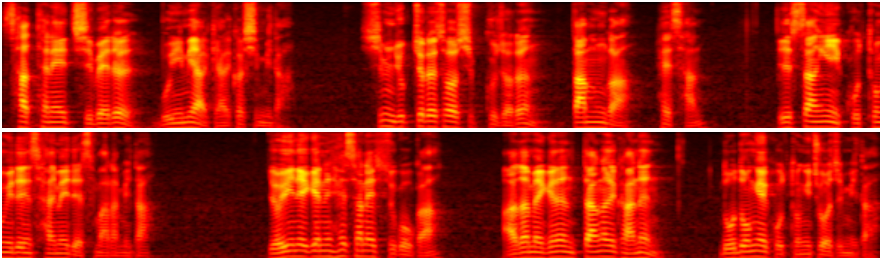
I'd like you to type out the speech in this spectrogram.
사탄의 지배를 무의미하게 할 것입니다. 16절에서 19절은 땀과 해산, 일상이 고통이 된 삶에 대해서 말합니다. 여인에게는 해산의 수고가, 아담에게는 땅을 가는 노동의 고통이 주어집니다.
